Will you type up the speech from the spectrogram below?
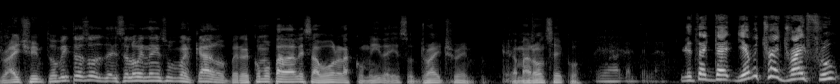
Dried shrimp. ¿Tú has visto eso? Eso lo venden en el supermercado, pero es como para darle sabor a las comidas y eso. Dried shrimp. Camarón seco. It's like that. You ever tried dried fruit,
